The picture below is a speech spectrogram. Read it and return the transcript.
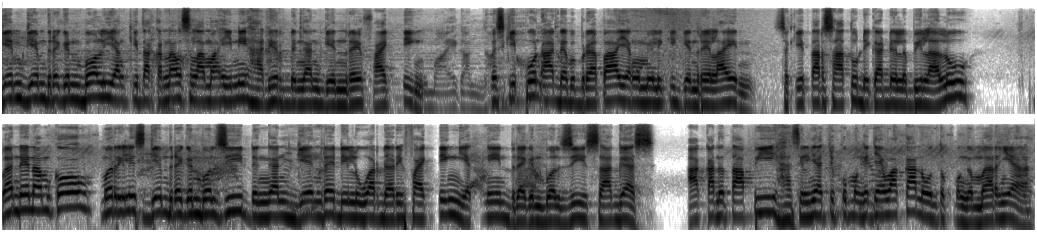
game-game Dragon Ball yang kita kenal selama ini hadir dengan genre fighting. Meskipun ada beberapa yang memiliki genre lain, sekitar satu dekade lebih lalu, Bandai Namco merilis game Dragon Ball Z dengan genre di luar dari fighting yakni Dragon Ball Z Sagas. Akan tetapi hasilnya cukup mengecewakan untuk penggemarnya.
